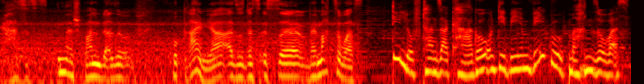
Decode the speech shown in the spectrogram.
Ja, es ist immer spannend. Also guckt rein, ja. Also das ist, äh, wer macht sowas? Die Lufthansa Cargo und die BMW Group machen sowas.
